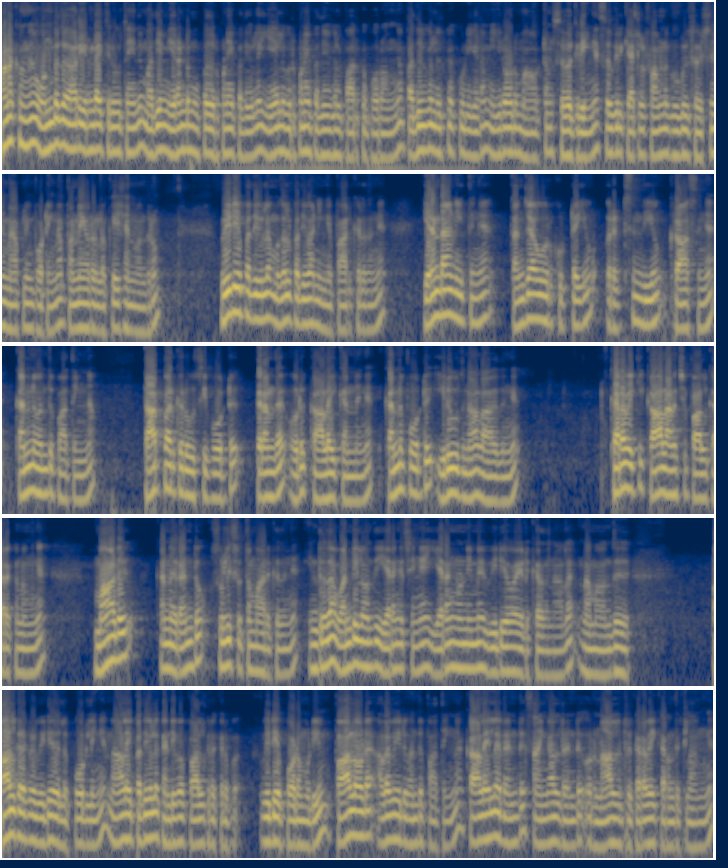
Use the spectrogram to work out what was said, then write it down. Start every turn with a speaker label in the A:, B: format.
A: வணக்கங்க. ஒன்பது ஆறு இரண்டாயிரத்தி இருபத்தைந்து மதியம் இரண்டு முப்பது விற்பனை பதிவில் ஏழு விற்பனை பதிவுகள் பார்க்க போகிறோங்க பதிவுகள் இருக்கக்கூடிய இடம் ஈரோடு மாவட்டம் சிவகிரிங்க. சிவகிரி கேட்டல் ஃபார்மில் கூகுள் சர்ச்லேயும் மேப்லையும் போட்டிங்கன்னா பண்ணையோட லொக்கேஷன் வந்துடும் வீடியோ பதிவில் முதல் பதிவாக நீங்கள் பார்க்குறதுங்க. இரண்டாம் நீத்துங்க தஞ்சாவூர் குட்டையும் ரெட் சிந்தியும் கிராஸுங்க கண் வந்து பார்த்தீங்கன்னா டார்பார்க்கர் ஊசி போட்டு பிறந்த ஒரு காலை கண்ணுங்க. கண் போட்டு இருபது நாள் ஆகுதுங்க. கறவைக்கு கால் அணைச்சி பால் கறக்கணுங்க. மாடு கண்ணு ரெண்டும் சுழி சுத்தமாக இருக்குதுங்க. இன்று தான் வண்டியில் வந்து இறங்குச்சிங்க. இறங்கணுன்னே வீடியோவாக எடுக்கிறதுனால நம்ம வந்து பால் கறக்கிற வீடியோ இதில் போடலிங்க. நாளை பதிவில் கண்டிப்பாக பால் கறக்கிற வீடியோ போட முடியும். பாலோட அளவீடு வந்து பார்த்திங்கன்னா காலையில் ரெண்டு சாயங்காலம் ரெண்டு ஒரு நாலு லிட்டர் கறவை கறந்துக்கலாமுங்க.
